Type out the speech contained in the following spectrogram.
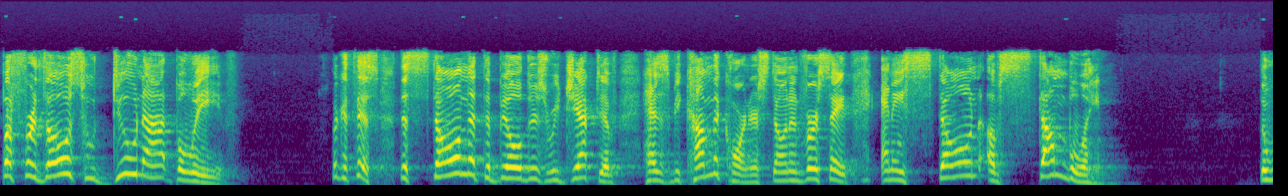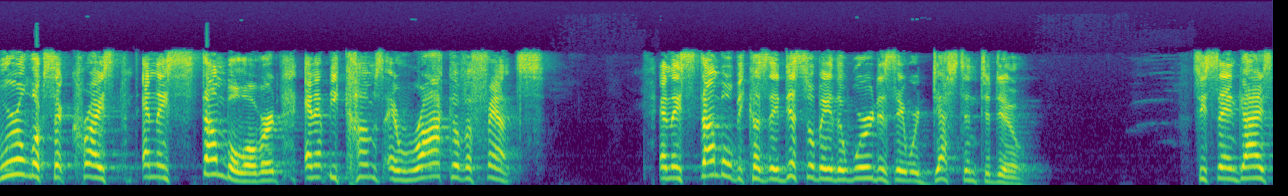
But for those who do not believe, Look at this. The stone that the builders rejected has become the cornerstone in verse 8, and a stone of stumbling. The world looks at Christ and they stumble over it, and it becomes a rock of offense. And they stumble because they disobey the word as they were destined to do. He's saying, guys,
